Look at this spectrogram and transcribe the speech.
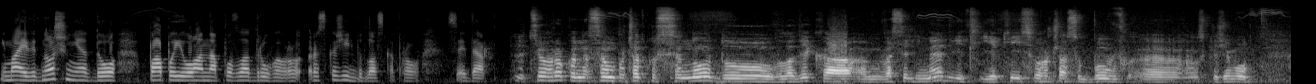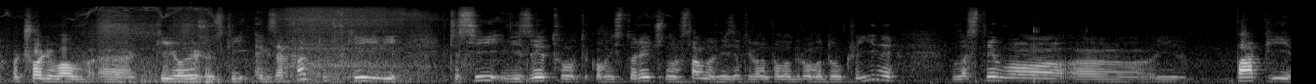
і має відношення до папи Іоанна Павла II. Розкажіть, будь ласка, про цей дар. Цього року на самому початку синоду владика Василій Медвідь, який свого часу був, е, скажімо, очолював е, Києво-Вижницький екзархат тут в Києві. В часі візиту, такого історичного, славного візиту Івана Павла II до України, властиво е, папі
